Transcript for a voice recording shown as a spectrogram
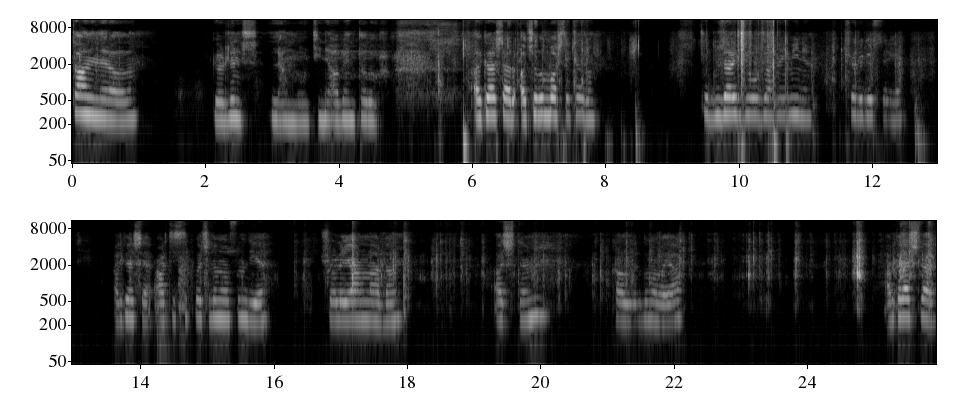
Tahminleri alalım. Gördünüz. Lamborghini Aventador. Arkadaşlar açalım başlatıyorum. Çok güzel video olacağına eminim. Şöyle göstereyim. Arkadaşlar artistik bir açılım olsun diye şöyle yanlardan açtım. Kaldırdım havaya. Arkadaşlar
